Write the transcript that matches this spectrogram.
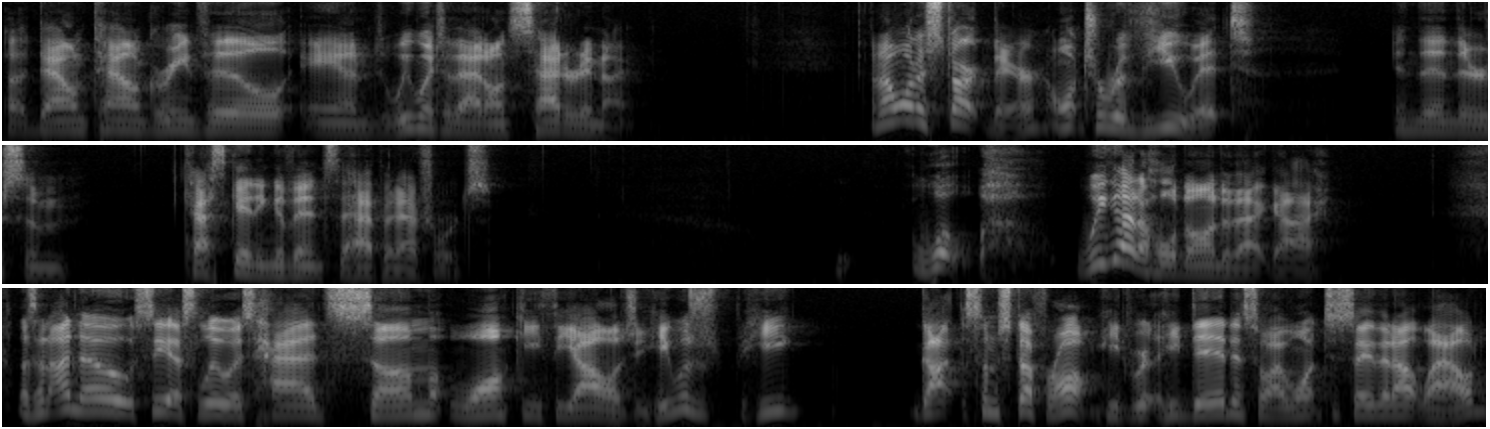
uh, downtown Greenville, and we went to that on Saturday night. And I want to start there. I want to review it, and then there's some cascading events that happen afterwards. What we got to hold on to that guy. Listen, I know C.S. Lewis had some wonky theology. He was he got some stuff wrong. He he did, and so I want to say that out loud.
